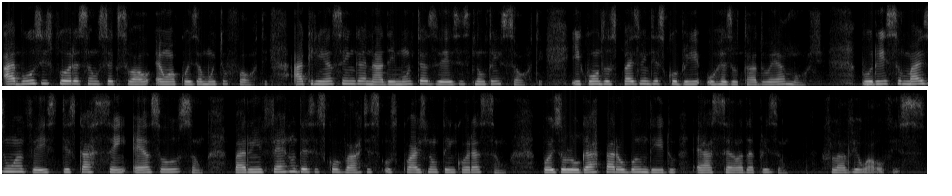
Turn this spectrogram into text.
Abuso e exploração sexual é uma coisa muito forte. A criança é enganada e muitas vezes não tem sorte. E quando os pais vêm descobrir, o resultado é a morte. Por isso, mais uma vez, descarcem é a solução para o inferno desses covardes, os quais não têm coração, pois o lugar para o bandido é a cela da prisão. Flávio Alves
